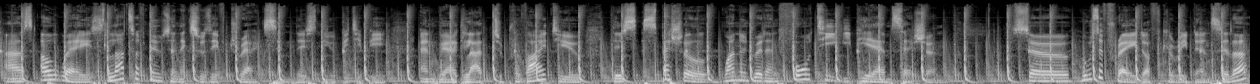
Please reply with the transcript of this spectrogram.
As always, lots of news and exclusive tracks in this new PTP and we are glad to provide you this special 140 BPM session. So, who's afraid of Caribbean Silla?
